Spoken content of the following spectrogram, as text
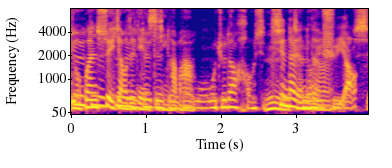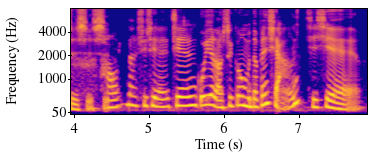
有关睡觉这件事情，好不好？我我觉得好，现代人都很需要。是是是。好，那谢谢今天郭叶老师跟我们的分享，谢谢。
